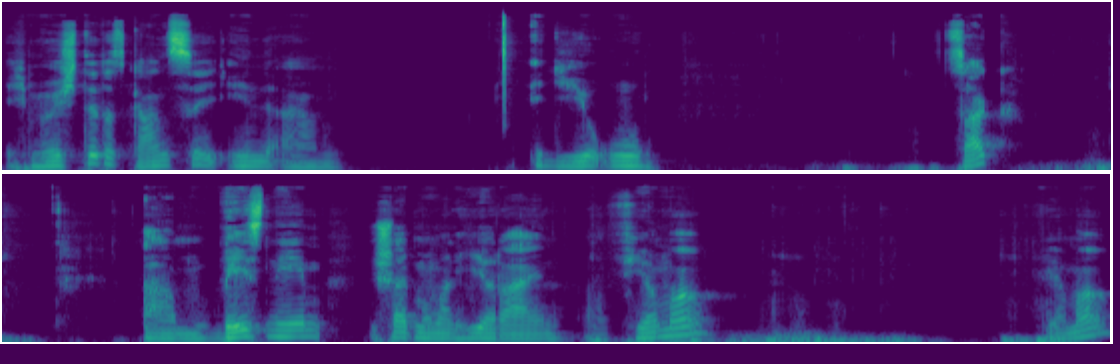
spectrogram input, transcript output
ich möchte das Ganze in ähm, IDEO. Zack. Ähm, Base Name, ich schreibe mal hier rein Firma. Firma.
